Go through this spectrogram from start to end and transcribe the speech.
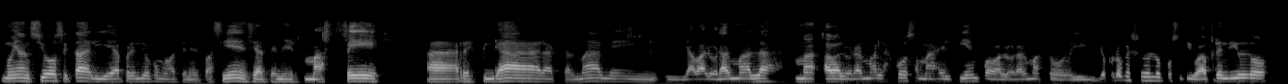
muy ansioso y tal, y he aprendido como a tener paciencia, a tener más fe, a respirar, a calmarme y, a, valorar más las, a valorar más las cosas, más el tiempo, a valorar más todo. Y yo creo que eso es lo positivo. He aprendido,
